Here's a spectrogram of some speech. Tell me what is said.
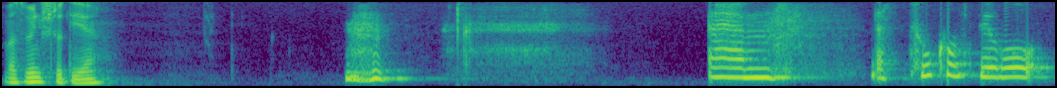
Was wünschst du dir? Ähm, das Zukunftsbüro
